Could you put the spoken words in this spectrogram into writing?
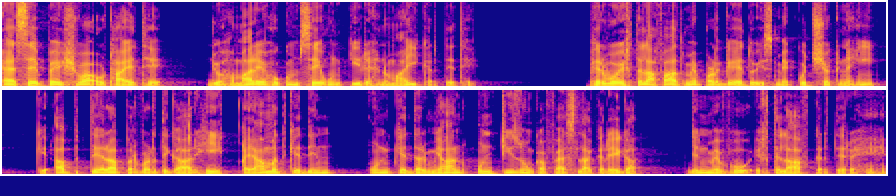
ایسے پیشوا اٹھائے تھے جو ہمارے حکم سے ان کی رہنمائی کرتے تھے۔ پھر وہ اختلافات میں پڑ گئے تو اس میں کچھ شک نہیں کہ اب تیرا پروردگار ہی قیامت کے دن ان کے درمیان ان چیزوں کا فیصلہ کرے گا جن میں وہ اختلاف کرتے رہے ہیں۔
